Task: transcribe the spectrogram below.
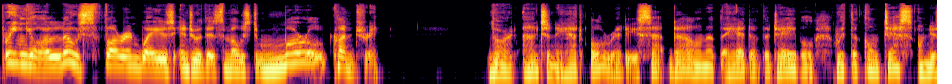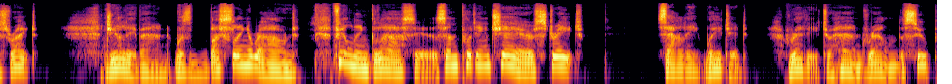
bring your loose foreign ways into this most moral country. Lord Antony had already sat down at the head of the table with the Comtesse on his right. Jellyband was bustling around, filling glasses and putting chairs straight. Sally waited, ready to hand round the soup.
